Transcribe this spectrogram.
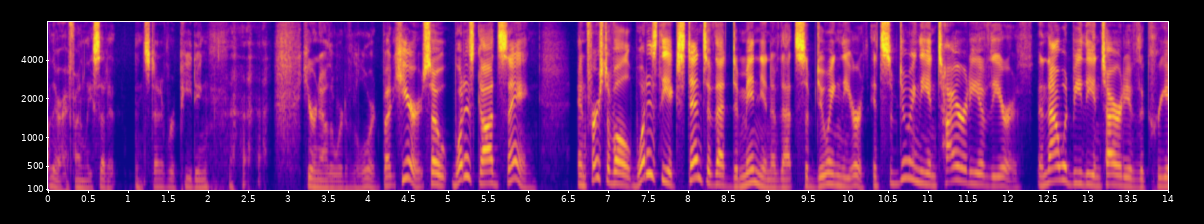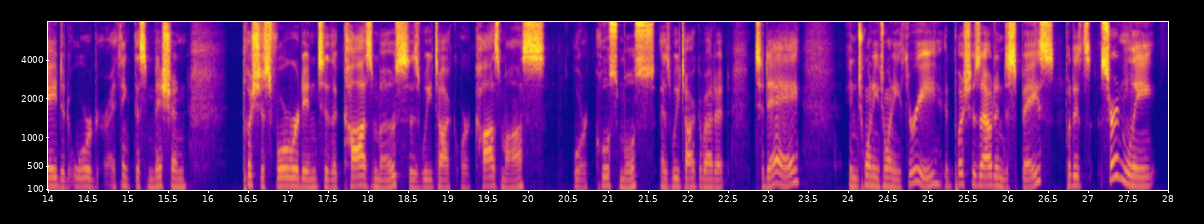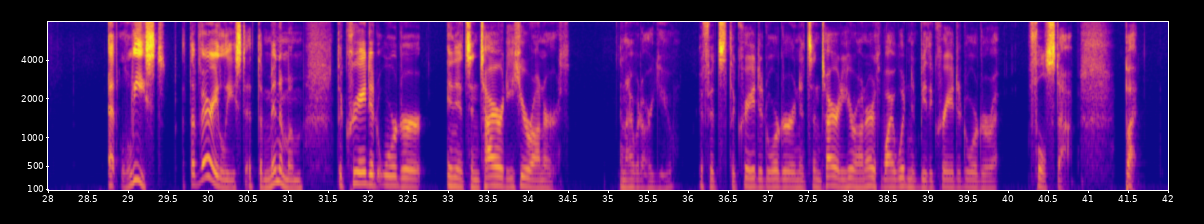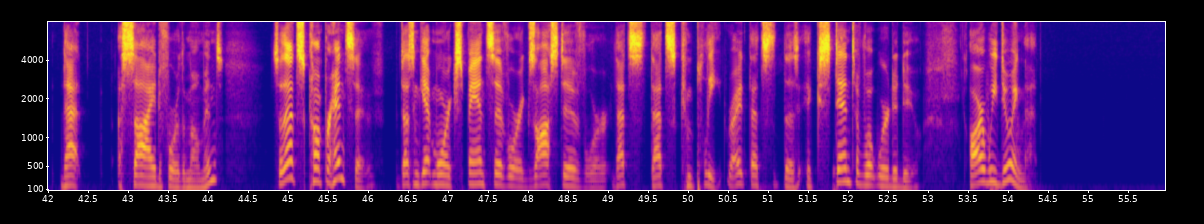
There, I finally said it instead of repeating, hear now the word of the Lord. But here, so what is God saying? And first of all, what is the extent of that dominion, of that subduing the earth? It's subduing the entirety of the earth. And that would be the entirety of the created order. I think this mission pushes forward into the cosmos as we talk, or cosmos, or cosmos as we talk about it today in 2023. It pushes out into space, but it's certainly at least at the very least, at the minimum, the created order in its entirety here on earth. And I would argue if it's the created order in its entirety here on earth, why wouldn't it be the created order full stop? But that aside for the moment. So that's comprehensive. It doesn't get more expansive or exhaustive or that's that's complete, right? That's the extent of what we're to do. Are we doing that?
